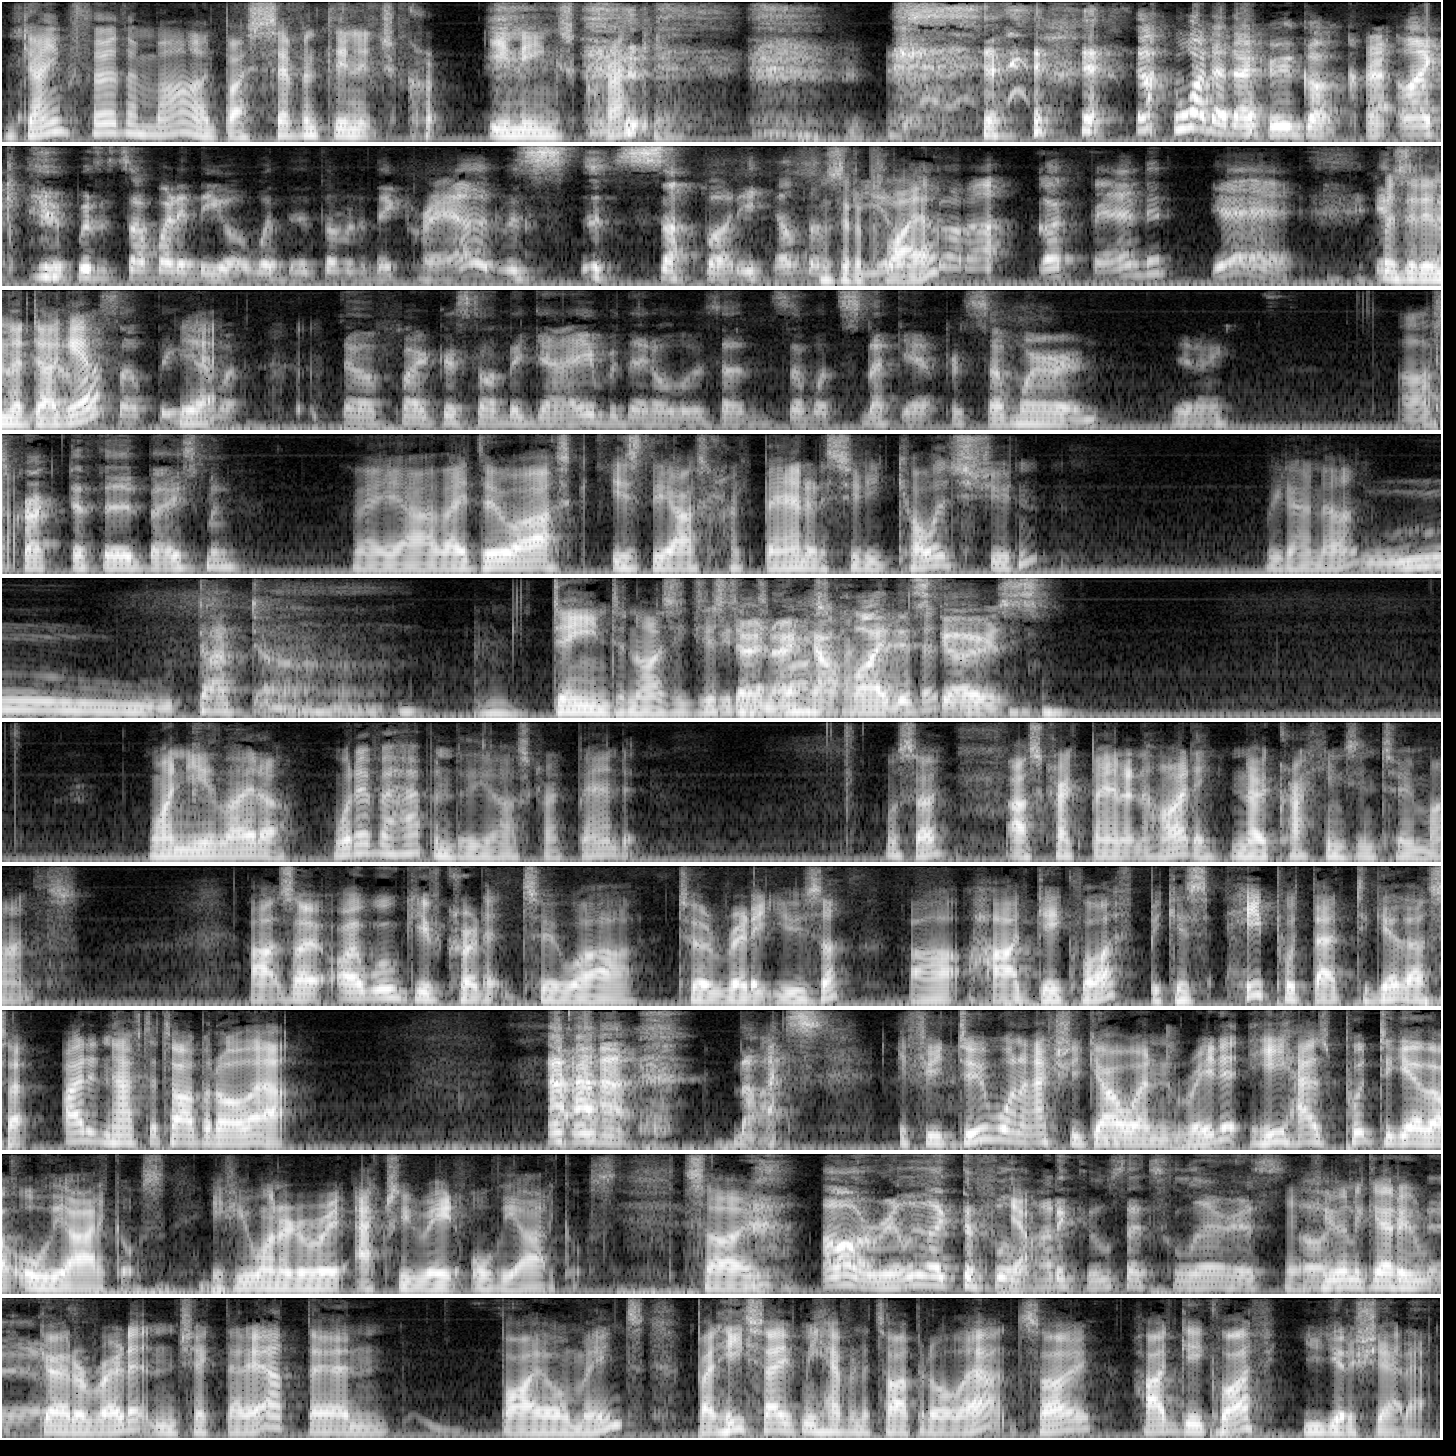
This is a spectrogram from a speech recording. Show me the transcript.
Game further marred by seventh innings, cr- innings cracking. I want to know who got cracked. Like, was it someone in the was it someone in the crowd? Was somebody on the Was it a player? Got, uh, got banded? Yeah. Was it in the Or dugout? something. Yeah. They were, they were focused on the game, and then all of a sudden, someone snuck out from somewhere, and you know, ass Yeah. cracked a third baseman. They uh, they do ask, is the Ass Crack Bandit a city college student? We don't know. Ooh, dun dun. Dean denies existence. We don't know how high this goes. One year later, whatever happened to the Ass Crack Bandit? Also, Ass Crack Bandit in hiding. No crackings in two months. Uh, so I will give credit to uh, to a Reddit user, uh, Hard Geek Life, because he put that together, so I didn't have to type it all out. nice. If you do want to actually go and read it, he has put together all the articles. If you wanted to re- actually read all the articles, so Oh, really? Like the full Yeah. articles? That's hilarious. Yeah, Oh, if I you want to go to check that out. go to Reddit and check that out, then by all means. But he saved me having to type it all out. So Hard Geek Life, you get a shout out.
